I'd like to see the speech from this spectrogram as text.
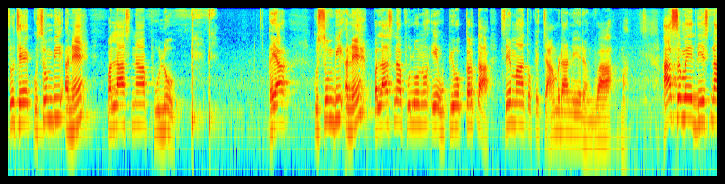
શું છે? કુસુંબી અને પલાસના ફૂલો. કયા? કુસુંબી અને પલાસના ફૂલોનો એ ઉપયોગ કરતા. શેમાં? તો કે ચામડાને રંગવામાં. આ સમયે દેશના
